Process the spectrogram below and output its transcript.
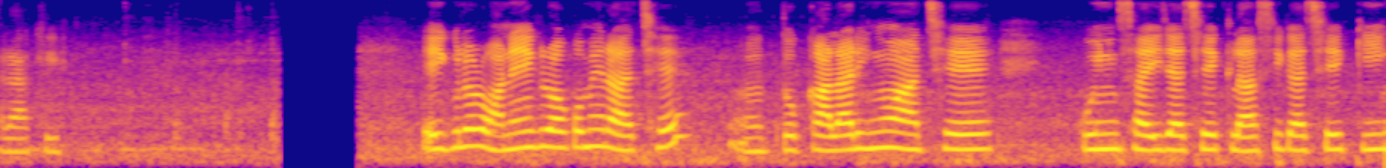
রাখি। এইগুলোর অনেক রকমের আছে। তো কালারিংও আছে কুইন সাইজ আছে ক্লাসিক আছে কিং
